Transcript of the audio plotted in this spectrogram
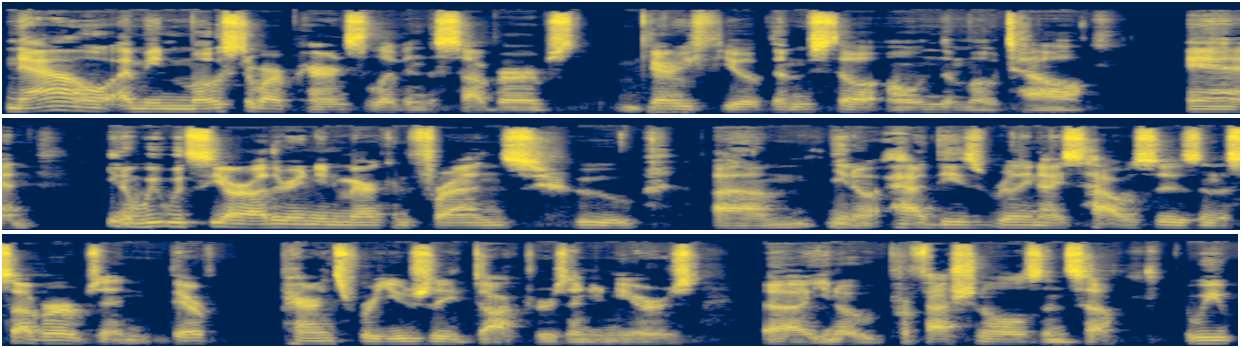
now, I mean, most of our parents live in the suburbs. Very few of them still own the motel. And you know, we would see our other Indian American friends who, um, you know, had these really nice houses in the suburbs, and their parents were usually doctors, engineers, uh, you know, professionals, and so we,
